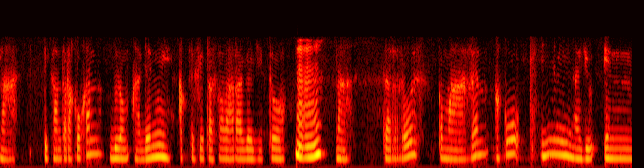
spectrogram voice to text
Nah, di kantor aku kan belum ada nih aktivitas olahraga gitu. Mm -hmm. Nah, terus kemarin aku ini ngajuin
